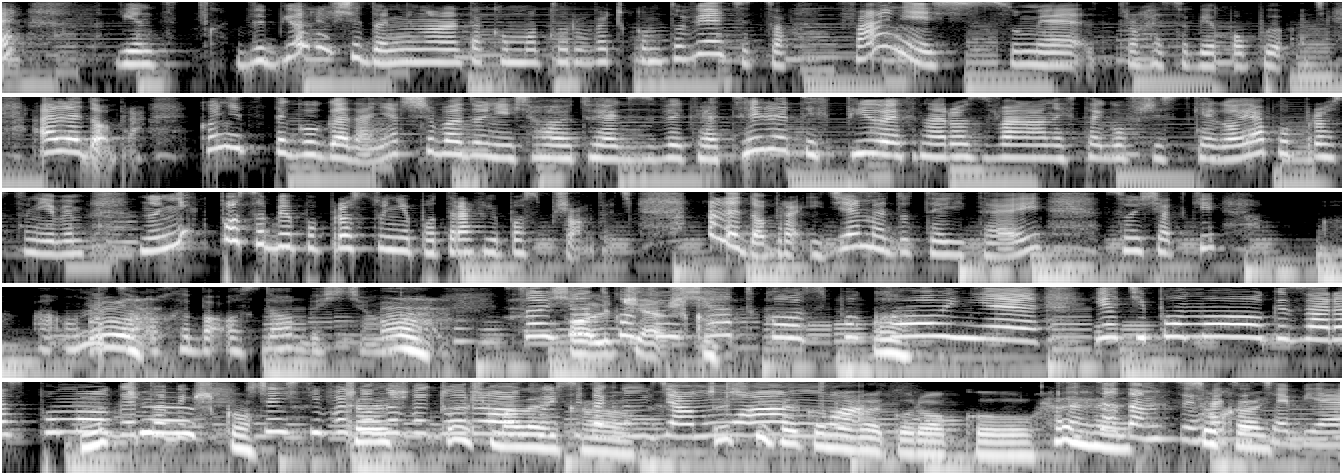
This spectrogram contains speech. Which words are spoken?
Więc wybiorę się do niej, no ale taką motoróweczką to wiecie co, fajnie w sumie trochę sobie popływać. Ale dobra, koniec tego gadania, trzeba donieść, o tu jak zwykle, tyle tych piłek narozwalanych tego wszystkiego, ja po prostu nie wiem, no nikt po sobie po prostu nie potrafi posprzątać. Ale dobra, idziemy do tej, tej sąsiadki, a ona co, o, chyba ozdoby ściąga. ale Sąsiadko, ciężko. sąsiadko, spokojnie, ja ci pomogę, zaraz pomogę tobie. ciężko. Szczęśliwego Cześć, nowego cześć roku, maleńka. jeszcze tak nie widziałam. Szczęśliwego nowego roku. Co tam słychać Słuchaj, ciebie?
